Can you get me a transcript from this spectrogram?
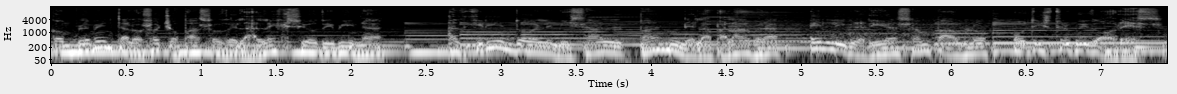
Complementa los ocho pasos de la Alexio Divina adquiriendo el emisal Pan de la Palabra en Librería San Pablo o distribuidores.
